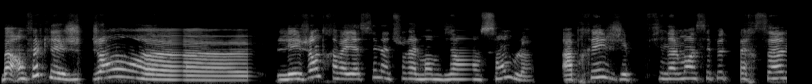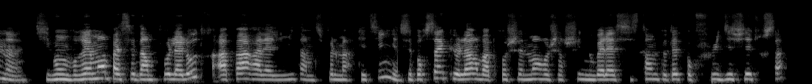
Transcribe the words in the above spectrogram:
bah, En fait, les gens, les gens travaillent assez naturellement bien ensemble. Après, j'ai finalement assez peu de personnes qui vont vraiment passer d'un pôle à l'autre, à part à la limite un petit peu le marketing. C'est pour ça que là, on va prochainement rechercher une nouvelle assistante, peut-être pour fluidifier tout ça.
